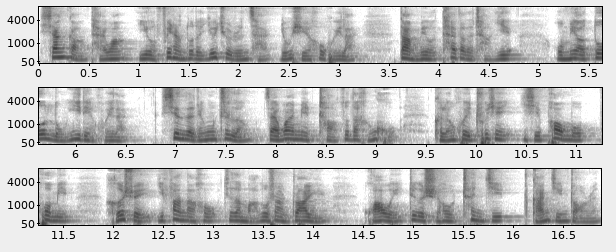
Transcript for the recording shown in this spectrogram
香港、台湾也有非常多的优秀人才留学后回来，但没有太大的产业，我们要多拢一点回来。现在人工智能在外面炒作的很火，可能会出现一些泡沫破灭，河水一泛滥后就在马路上抓鱼。华为这个时候趁机赶紧找人。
